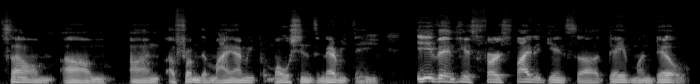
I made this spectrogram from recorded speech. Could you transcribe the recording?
from um, um uh, from the Miami promotions and everything. Even his first fight against uh, Dave Mundell,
